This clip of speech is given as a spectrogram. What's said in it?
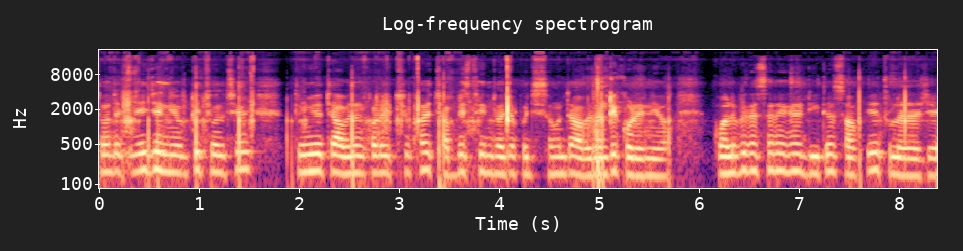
তোমাদের এই যে নিয়োগটি চলছে, তুমি যদি আবেদন করার ইচ্ছুক হয়, ছাব্বিশ তিন দু হাজার পঁচিশের মধ্যে আবেদনটি করে নিও। কোয়ালিফিকেশান এখানে ডিটেলস সব কিছু তুলে ধরেছে।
